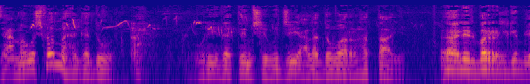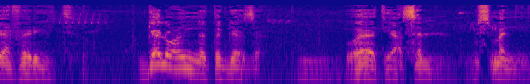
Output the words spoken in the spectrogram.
زعما واش فما قدور وريدة تمشي وتجي على دوار الهطاية أهل البر القبلي عفاريت قالوا عندنا تقازة. وهات يا عسل وسمن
